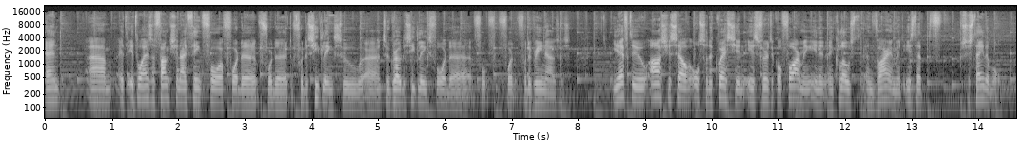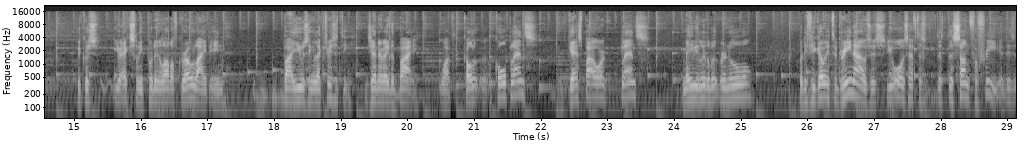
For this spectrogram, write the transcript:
And um, it, it will has a function, I think, for, for, the, for, the, for the seedlings to, uh, to grow the seedlings for the, for, for, for the greenhouses. You have to ask yourself also the question, is vertical farming in an enclosed environment, is that sustainable? Because you're actually putting a lot of grow light in by using electricity generated by what? Coal, coal plants, gas power plants, maybe a little bit renewable. But if you go into greenhouses, you always have the, the, the sun for free. It is,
